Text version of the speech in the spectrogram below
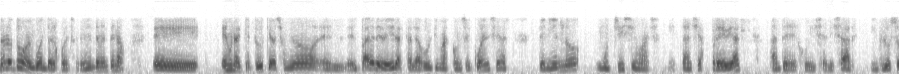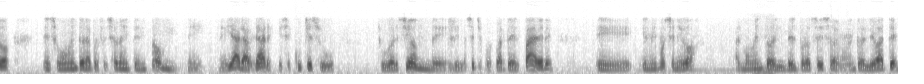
No lo tuvo en cuenta el juez, evidentemente no. Eh, es una actitud que asumió el, el padre de ir hasta las últimas consecuencias, teniendo muchísimas instancias previas antes de judicializar. Incluso en su momento la profesora intentó eh, mediar, hablar, que se escuche su, su versión de, los hechos por parte del padre, eh, y el mismo se negó. Al momento del, proceso, al momento del debate,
